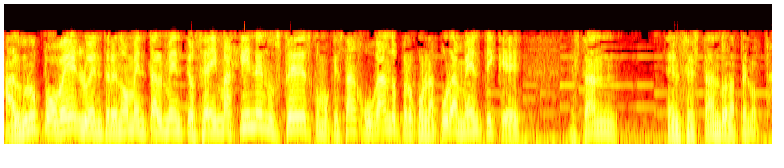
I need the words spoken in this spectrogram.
Al grupo B lo entrenó mentalmente. O sea, imaginen ustedes como que están jugando pero con la pura mente y que están encestando la pelota.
